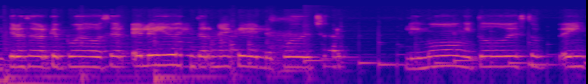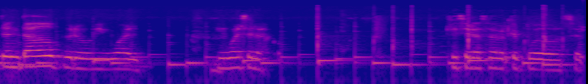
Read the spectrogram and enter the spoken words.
quisiera saber qué puedo hacer. He leído en internet que le puedo echar limón y todo esto. He intentado, pero igual, igual se las Quisiera saber qué puedo hacer.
